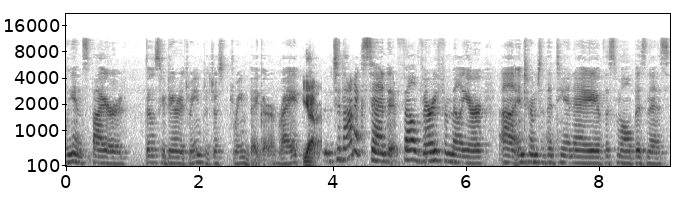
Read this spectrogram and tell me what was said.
we inspired those who dare to dream to just dream bigger, right? Yeah. To that extent, it felt very familiar uh, in terms of the DNA of the small business.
